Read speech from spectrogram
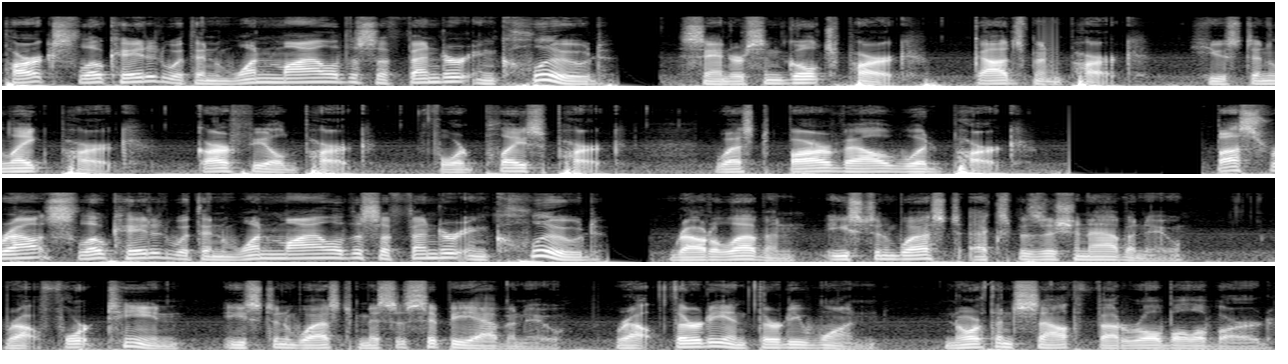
Parks located within one mile of this offender include Sanderson Gulch Park, Godsman Park, Huston Lake Park, Garfield Park, Ford Place Park, West Barval Wood Park. Bus routes located within one mile of this offender include Route 11, East and West Exposition Avenue, Route 14, East and West Mississippi Avenue, Route 30 and 31, North and South Federal Boulevard.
